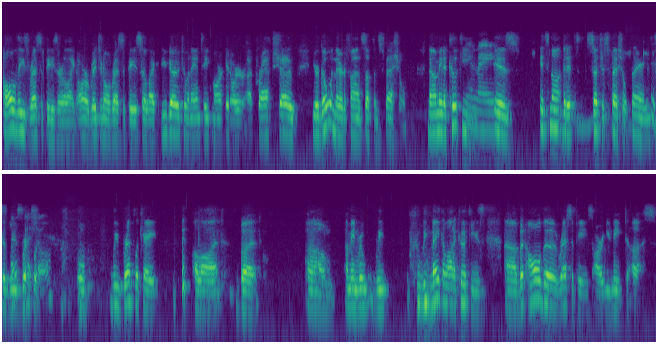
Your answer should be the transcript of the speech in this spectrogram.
all these recipes are like our original recipes. So like if you go to an antique market or a craft show, you're going there to find something special. Now, I mean, a cookie Handmade. is it's not that it's such a special thing because we replicate well, we replicate a lot, but um, I mean we, we we make a lot of cookies uh, but all the recipes are unique to us.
